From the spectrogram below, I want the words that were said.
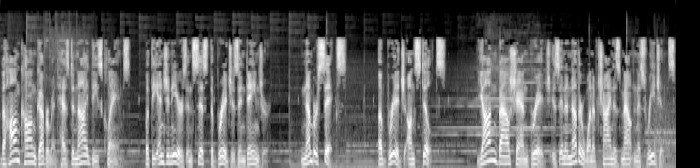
The Hong Kong government has denied these claims, but the engineers insist the bridge is in danger. Number 6. A bridge on stilts. Yangbaoshan Bridge is in another one of China's mountainous regions,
